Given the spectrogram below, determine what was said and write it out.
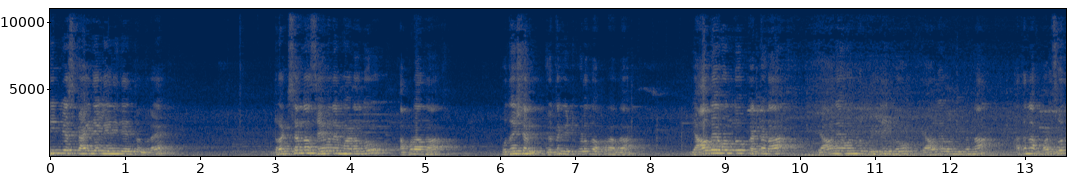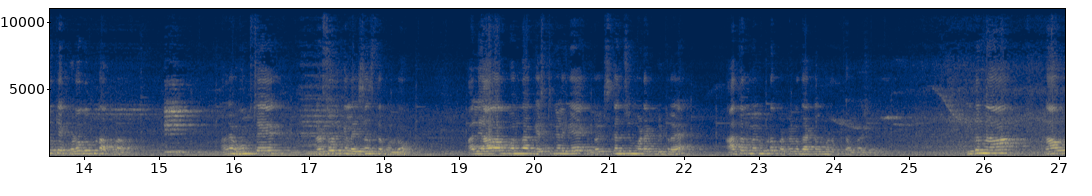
ಡಿ ಪಿ ಎಸ್ ಕಾಯ್ದೆಯಲ್ಲಿ ಏನಿದೆ ಅಂತಂದರೆ ಡ್ರಗ್ಸನ್ನು ಸೇವನೆ ಮಾಡೋದು ಅಪರಾಧ ಪೊಸಿಷನ್ ಜೊತೆಗೆ ಇಟ್ಕೊಳ್ಳೋದು ಅಪರಾಧ. ಯಾವುದೇ ಒಂದು ಕಟ್ಟಡ, ಯಾವುದೇ ಒಂದು ಬಿಲ್ಡಿಂಗು ಯಾವುದೇ ಒಂದು ಇದನ್ನು ಅದನ್ನು ಬಳಸೋದಕ್ಕೆ ಕೊಡೋದು ಕೂಡ ಅಪರಾಧ. ಅಂದರೆ ಹೋಮ್ ಸ್ಟೇ ನಡೆಸೋದಕ್ಕೆ ಲೈಸೆನ್ಸ್ ತಗೊಂಡು, ಅಲ್ಲಿ ಯಾರು ಬಂದ ಗೆಸ್ಟ್ಗಳಿಗೆ ಡ್ರಗ್ಸ್ ಕನ್ಸ್ಯೂಮ್ ಮಾಡೋಕ್ಕೆ ಬಿಟ್ಟರೆ ಆತನ ಮೇಲೆ ಕೂಡ ಪ್ರಕರಣ ದಾಖಲು ಮಾಡೋದಕ್ಕೆ ಅವಕಾಶ ಇದೆ. ಇದನ್ನು ನಾವು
